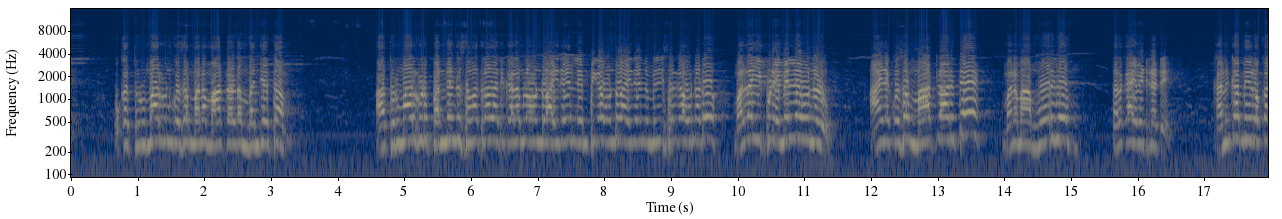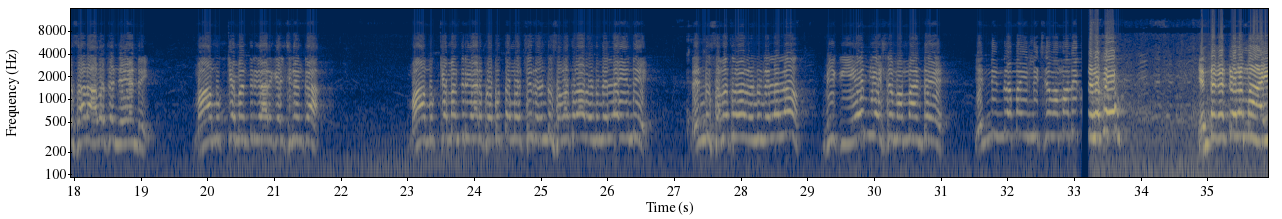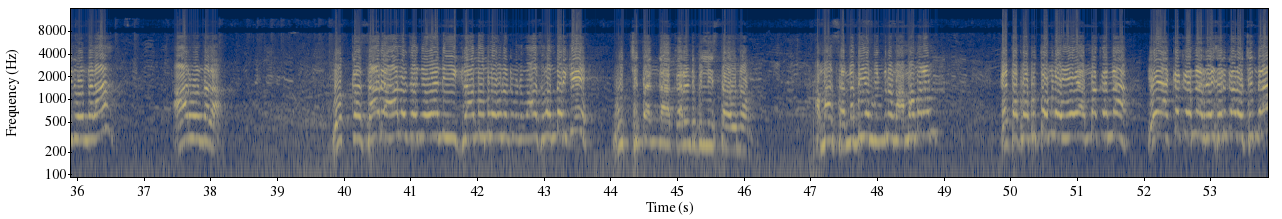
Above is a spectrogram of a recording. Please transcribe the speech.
ఒక దుర్మార్గుని కోసం మనం మాట్లాడడం బంద్ చేద్దాం. ఆ దుర్మార్గుడు పన్నెండు సంవత్సరాల అధికారంలో ఉండు ఐదేళ్ళు ఎంపీగా ఉండు ఐదేళ్ళు మినిస్టర్గా ఉన్నాడు మళ్ళా ఇప్పుడు ఎమ్మెల్యే ఉన్నాడు. ఆయన కోసం మాట్లాడితే మనం ఆ మోరిలో తలకాయ పెట్టినట్టే. కనుక మీరు ఒక్కసారి ఆలోచన చేయండి. మా ముఖ్యమంత్రి గారు గెలిచినాక మా ముఖ్యమంత్రి గారి ప్రభుత్వం వచ్చి రెండు సంవత్సరాలు రెండు నెలలు అయింది. రెండు సంవత్సరాలు రెండు నెలల్లో మీకు ఏం చేసినామమ్మా అంటే ఎన్ని ఇంద్రమ్మ ఇల్లు ఇచ్చినామమ్మా మీకు? నెలకు ఎంత కట్టాలమ్మా? ఐదు వందలా? ఆరు వందలా? ఒక్కసారి ఆలోచన చేయండి ఈ గ్రామంలో ఉన్నటువంటి వాసులందరికీ ఉచితంగా కరెంటు బిల్లు ఇస్తా ఉన్నాం. అమ్మా సన్న బియ్యం తింటున్నాం అమ్మ మనం? గత ప్రభుత్వంలో ఏ అమ్మ కన్నా ఏ అక్క కన్నా రేషన్ కార్డు వచ్చిందా?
